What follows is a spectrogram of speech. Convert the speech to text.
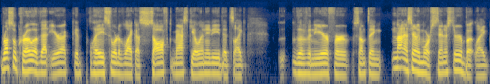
Russell Crowe of that era could play sort of like a soft masculinity that's like the veneer for something not necessarily more sinister, but like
